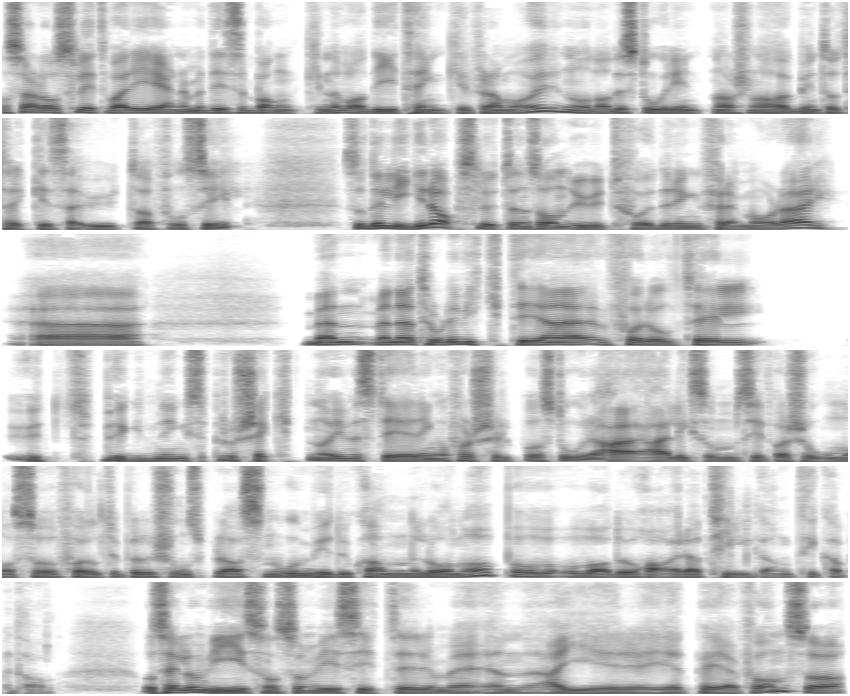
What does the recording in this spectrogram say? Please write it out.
Og så er det også litt varierende med disse bankene, hva de tenker framover. Noen av de store internasjonale har begynt å trekke seg ut av fossil. Så det ligger absolutt en sånn utfordring fremover der. Uh, men, men jeg tror det viktige i forhold til utbyggingsprosjektene og investering og forskjell på stor er, er, liksom situasjonen også i forhold til produksjonsplassen, hvor mye du kan låne opp og, og, hva du har av tilgang til kapital. Og selv om vi, sånn som vi sitter med en eier i et PE-fond, så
